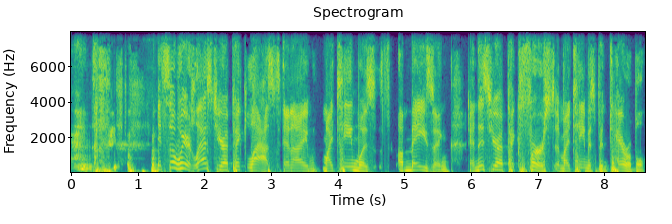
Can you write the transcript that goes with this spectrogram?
it's so weird. Last year I picked last, and I my team was amazing, and this year I picked first, and my team has been terrible.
